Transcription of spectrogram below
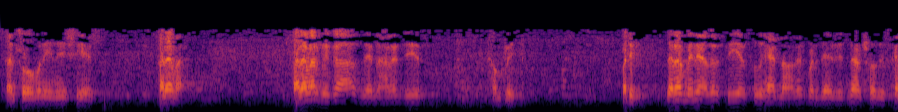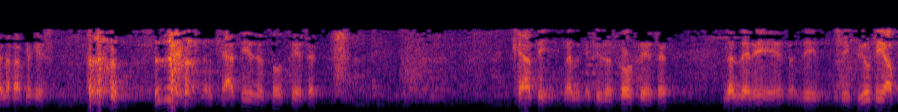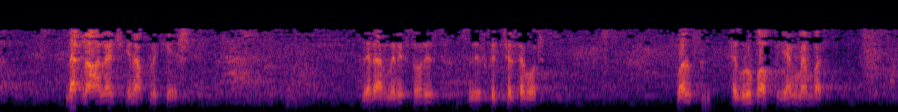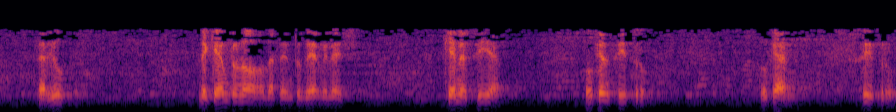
and so many initiates forever. Forever because their knowledge is complete. But if, there are many other seers who had knowledge, but they did not show this kind of application. then Khyati is associated. Khyati, when it is associated, then there is the, the beauty of that knowledge in application. There are many stories in the scriptures about once a group of young members, their youth, they came to know that into their village came a seer who can see through, who can see through.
